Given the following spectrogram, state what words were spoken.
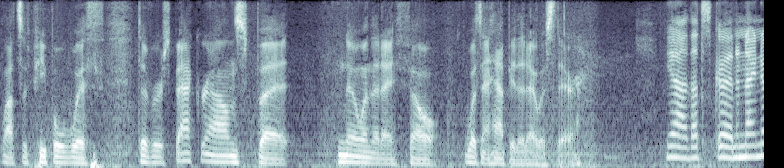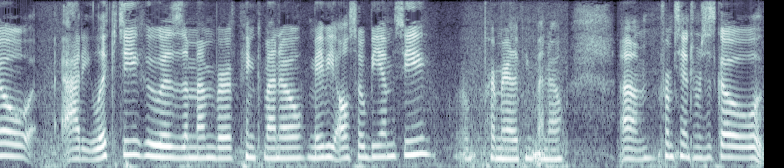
lots of people with diverse backgrounds, but no one that I felt wasn't happy that I was there. Yeah, that's good. And I know Addie Lichty, who is a member of Pink Menno, maybe also BMC, or primarily Pink Menno, um, from San Francisco,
